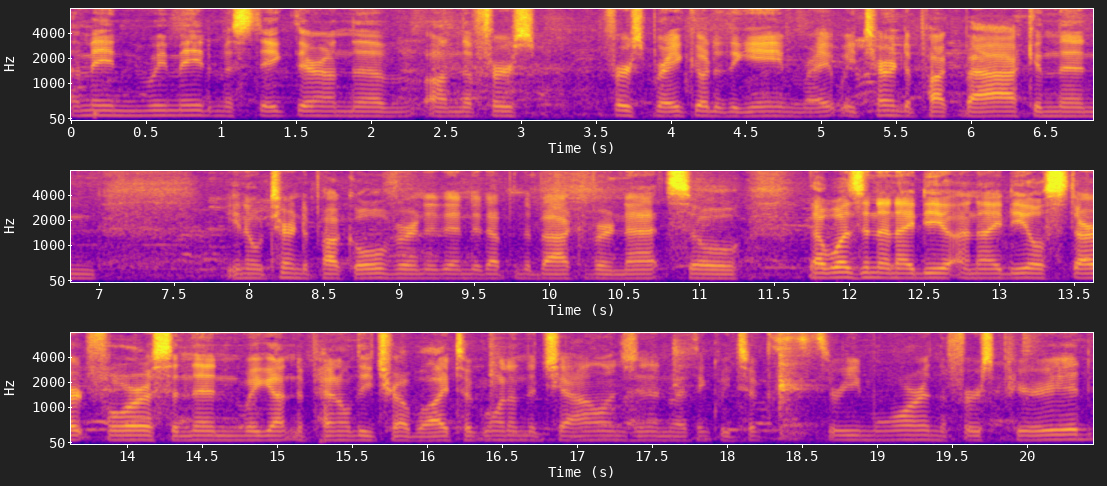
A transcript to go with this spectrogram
I mean, we made a mistake there on the on the first first break out of the game, right? We turned the puck back and then you know, turned the puck over and it ended up in the back of our net. So that wasn't an ideal an ideal start for us. And then we got into penalty trouble. I took one on the challenge, and I think we took three more in the first period.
